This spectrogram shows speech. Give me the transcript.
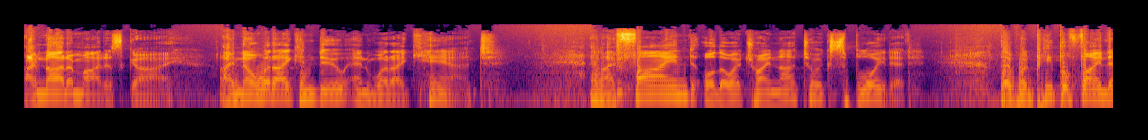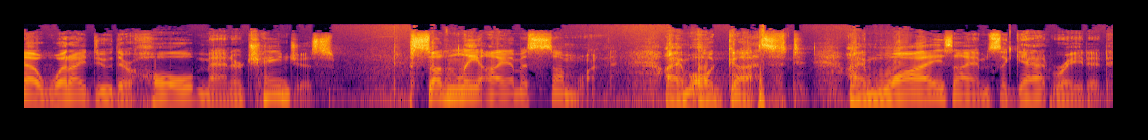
I'm not a modest guy. I know what I can do and what I can't. And I find, although I try not to exploit it, that when people find out what I do, their whole manner changes. Suddenly, I am a someone. I am august. I am wise. I am Zagat rated.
